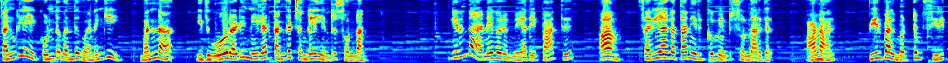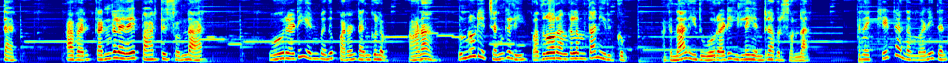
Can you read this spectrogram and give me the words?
சங்கிலியை கொண்டு வந்து வணங்கி மன்னா இது ஓர் அடி நீள தங்கச் சங்கிலி என்று சொன்னான். இருந்த அனைவருமே அதை பார்த்து ஆம் சரியாகத்தான் இருக்கும் என்று சொன்னார்கள். ஆனால் பீர்பால் மட்டும் சிரித்தார். அவர் கண்களிலே பார்த்து சொன்னார் ஓர் அடி என்பது பன்னெண்டு அங்குலம். ஆனா உன்னுடைய சங்கிலி பதினோரு அங்குலம் தான் இருக்கும். அதனால் இது ஓர் அடி இல்லை என்று அவர் சொன்னார். இதனை கேட்ட அந்த மனிதன்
